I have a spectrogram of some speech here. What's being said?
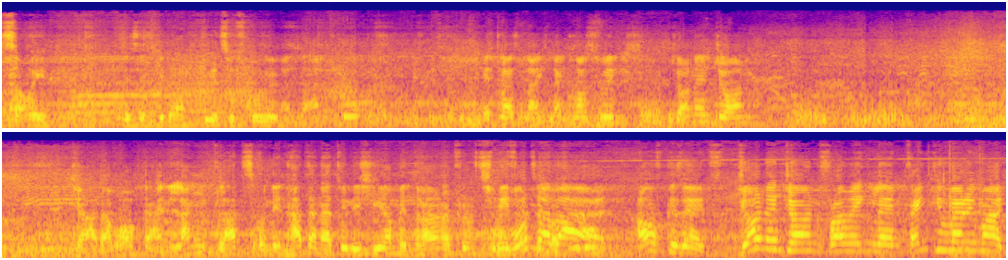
Sorry, wir sind wieder viel zu früh. Etwas leichter Crosswind, John and John. Tja, da braucht er einen langen Platz und den hat er natürlich hier mit 350 Metern Wunderbar, aufgesetzt. John and John from England, thank you very much.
